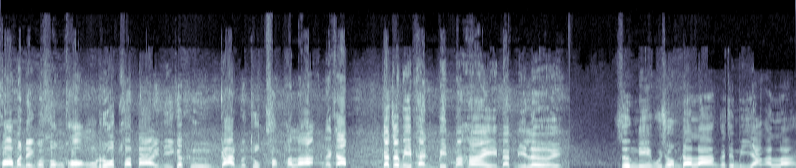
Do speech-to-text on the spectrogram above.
ความอเนกประสงค์ของรถสไตล์นี้ก็คือการบรรทุกสัมภาระนะครับก็จะมีแผ่นปิดมาให้แบบนี้เลย ซึ่งนี่ผู้ชมด้านล่างก็จะมียางอะไหล่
